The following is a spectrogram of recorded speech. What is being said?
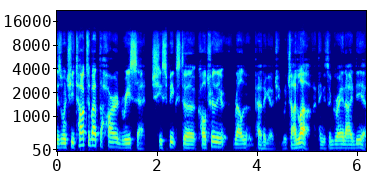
Is when she talks about the hard reset, she speaks to culturally relevant pedagogy, which I love. I think it's a great idea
